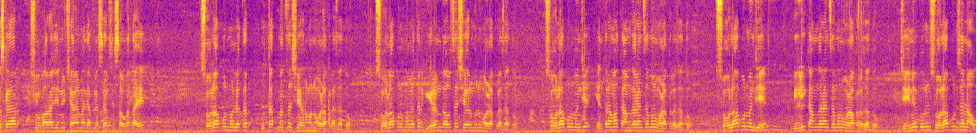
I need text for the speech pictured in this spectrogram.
नमस्कार शिवबाराजे न्यूज चॅनलमध्ये आपल्या सरचे स्वागत आहे. सोलापूर म्हणलं तर हुतात्माचं शहर म्हणून ओळखला जातो. सोलापूर म्हणलं तर गिरणगावचं शहर म्हणून ओळखला जातो. सोलापूर म्हणजे यंत्रमाग कामगारांचा म्हणून ओळखला जातो. सोलापूर म्हणजे बिडी कामगारांचा म्हणून ओळखला जातो. जेणेकरून सोलापूरचं नाव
